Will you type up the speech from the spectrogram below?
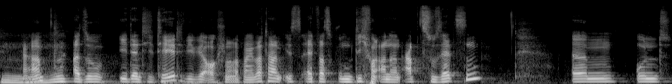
Mhm. Ja, also Identität, wie wir auch schon am Anfang gesagt haben, ist etwas, um dich von anderen abzusetzen. Ähm, und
